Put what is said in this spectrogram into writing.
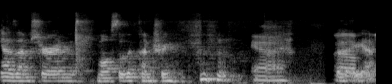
as I'm sure in most of the country. Yeah. But, Um, yeah.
